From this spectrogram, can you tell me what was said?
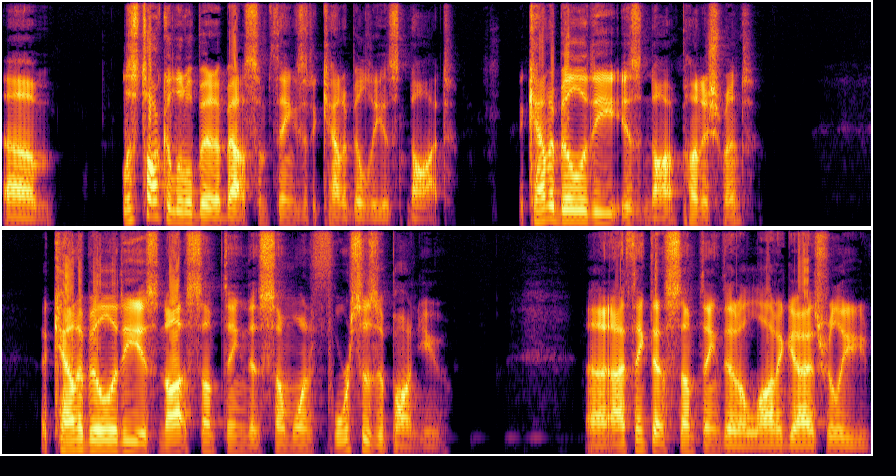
Um, Let's talk a little bit about some things that accountability is not. Accountability is not punishment. Accountability is not something that someone forces upon you. Uh, I think that's something that a lot of guys really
